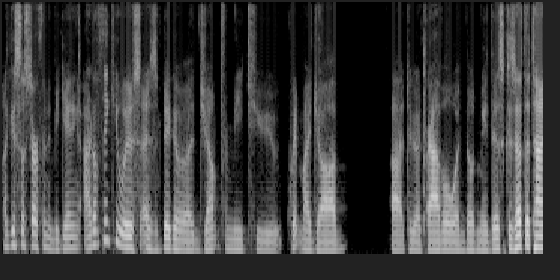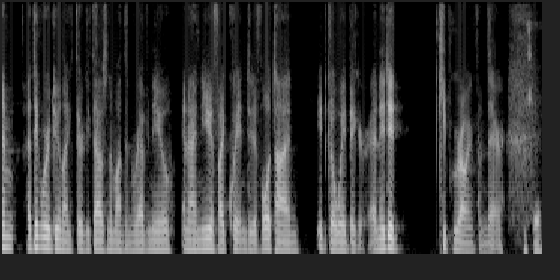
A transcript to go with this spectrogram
i guess i'll start from the beginning. I don't think it was as big of a jump for me to quit my job uh, to go travel and build me this because at the time I think we were doing like thirty thousand a month in revenue, and I knew if I quit and did it full time, it'd go way bigger, and it did keep growing from there. Sure.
